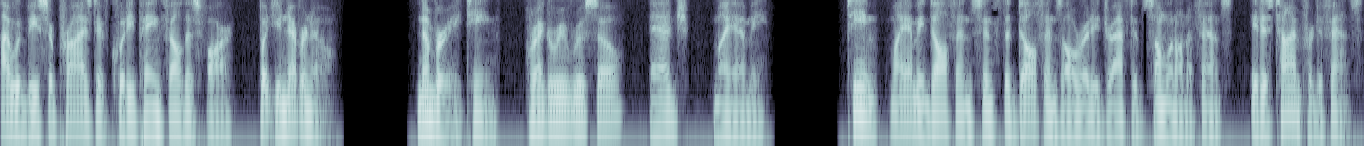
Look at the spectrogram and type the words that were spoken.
I would be surprised if Kwity Payne fell this far, but you never know. Number 18, Gregory Rousseau, Edge, Miami. Team, Miami Dolphins. Since the Dolphins already drafted someone on offense, it is time for defense.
